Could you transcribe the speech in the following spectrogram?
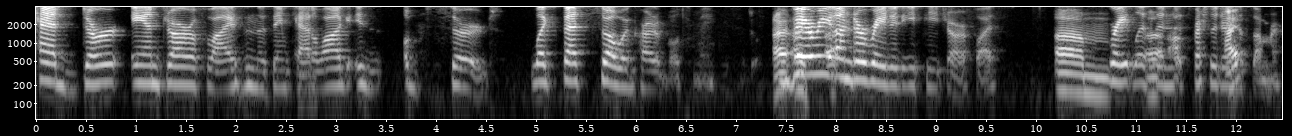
had Dirt and Jar of Flies in the same catalog is absurd. Like that's so incredible to me. I- I- Very I- underrated EP Jar of Flies. Um, Great listen, uh, especially during I- the summer.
